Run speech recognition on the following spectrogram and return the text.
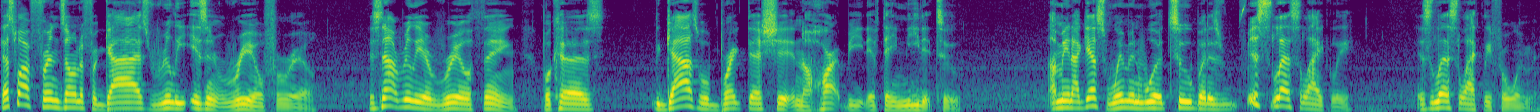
that's why friend zoning for guys really isn't real for real. It's not really a real thing because the guys will break that shit in a heartbeat if they needed to. I mean, I guess women would too, but it's it's less likely. It's less likely for women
